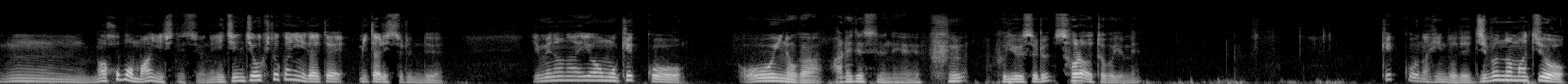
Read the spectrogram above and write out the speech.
うーん、まあほぼ毎日ですよね。一日起きとかにだいたい見たりするんで、夢の内容も結構多いのが、あれですよね。ふ、浮遊する？空を飛ぶ夢結構な頻度で自分の街を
